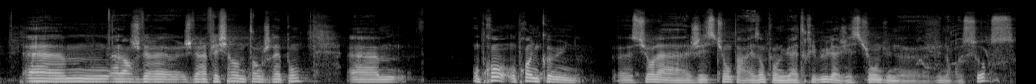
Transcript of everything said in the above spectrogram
Alors je vais, réfléchir en même temps que je réponds. On prend une commune. Euh, sur la gestion, par exemple, on lui attribue la gestion d'une ressource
